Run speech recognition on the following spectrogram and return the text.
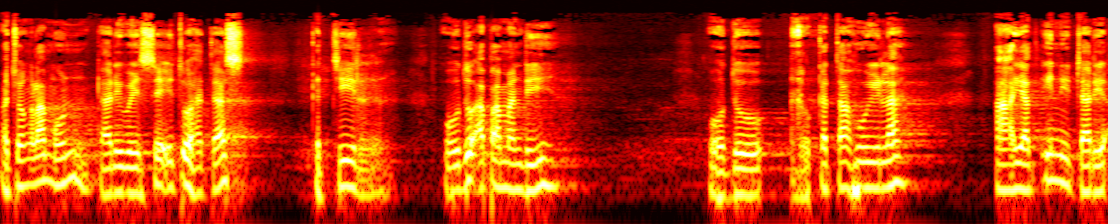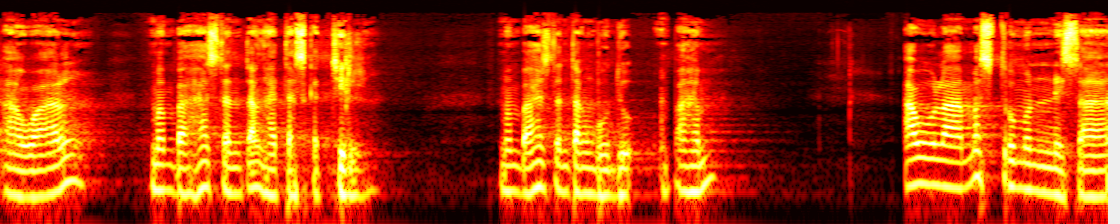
ojo ngelamun. Dari WC itu hadas kecil. Wudhu apa mandi? Wudhu. Ketahuilah ayat ini dari awal membahas tentang hadas kecil. Membahas tentang wudhu Paham? Aula mastumun nisa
